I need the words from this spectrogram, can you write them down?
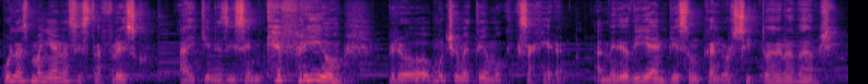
Por las mañanas está fresco. Hay quienes dicen, ¡qué frío! Pero mucho me temo que exageran. A mediodía empieza un calorcito agradable.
